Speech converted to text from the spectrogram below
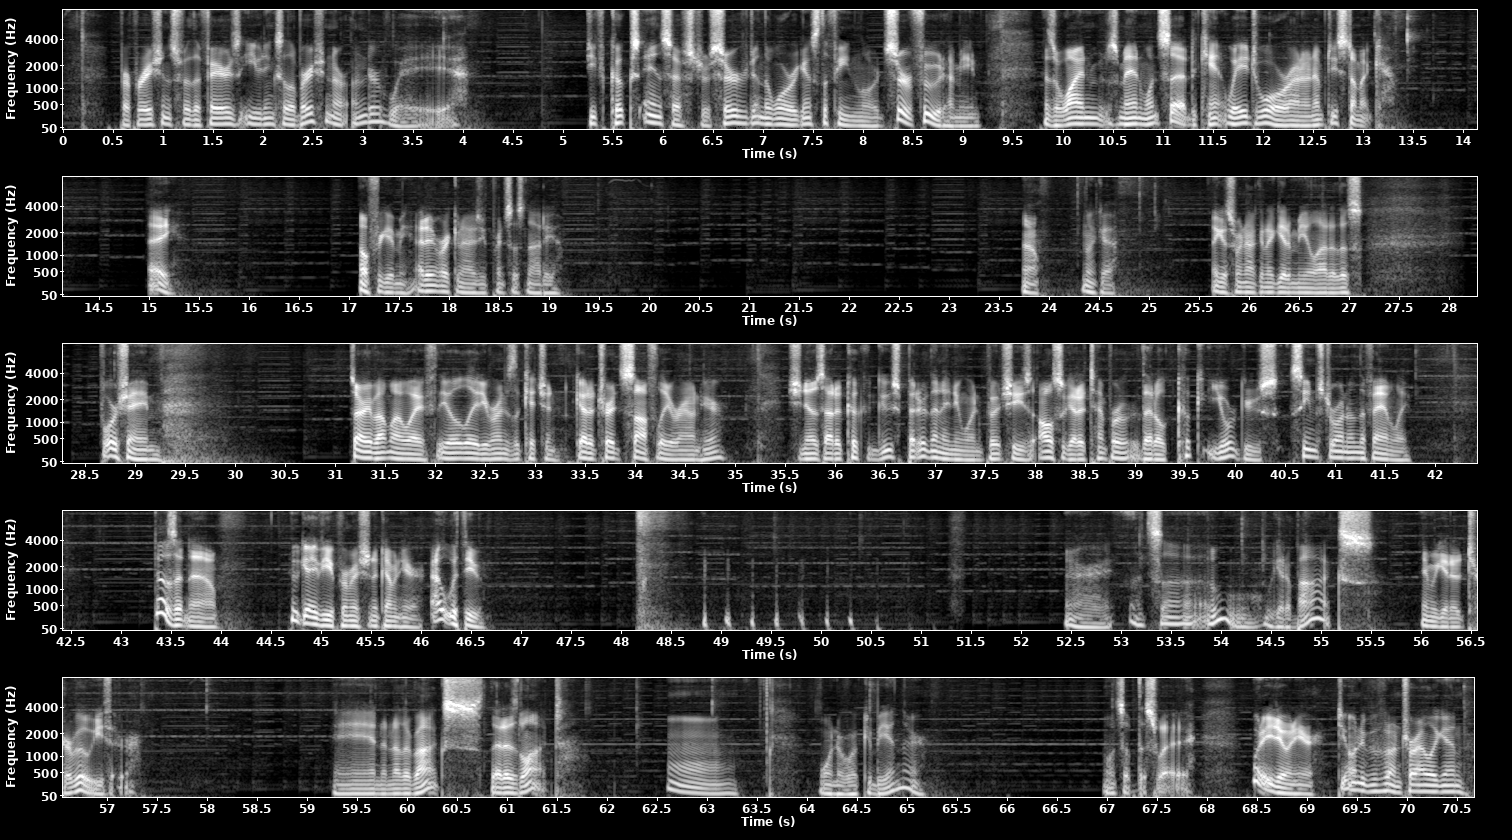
Preparations for the fair's evening celebration are underway. Chief Cook's ancestors served in the war against the Fiend Lord. Served food, I mean. As a wise man once said, can't wage war on an empty stomach. Hey. Oh, forgive me. I didn't recognize you, Princess Nadia. Oh, okay. I guess we're not going to get a meal out of this. For shame. Sorry about my wife. The old lady runs the kitchen. Gotta tread softly around here. She knows how to cook a goose better than anyone, but she's also got a temper that'll cook your goose. Seems to run in the family. Does it now? Who gave you permission to come in here? Out with you! Alright, let's, uh, ooh, we get a box. And we get a turbo ether. And another box that is locked. Hmm. Wonder what could be in there. What's up this way? What are you doing here? Do you want to be put on trial again?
